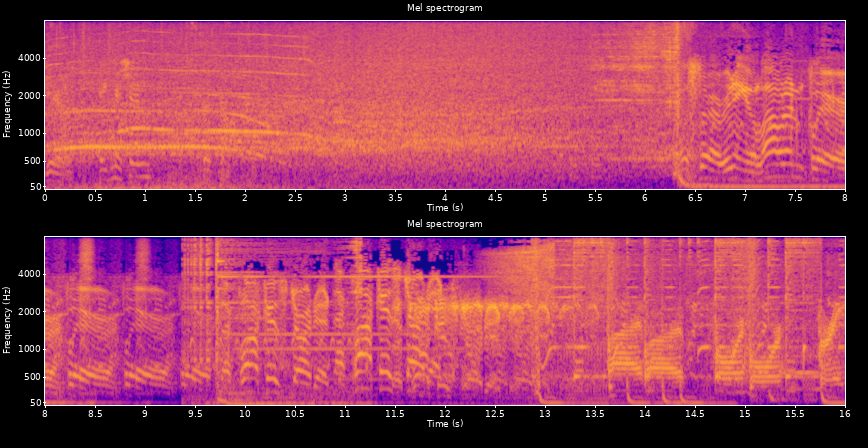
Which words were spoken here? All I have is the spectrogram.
0. Ignition, liftoff. Yes, sir. Reading you loud and clear. Clear, clear, clear. The clock has started. The clock has started. Five, five, four, four, three,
